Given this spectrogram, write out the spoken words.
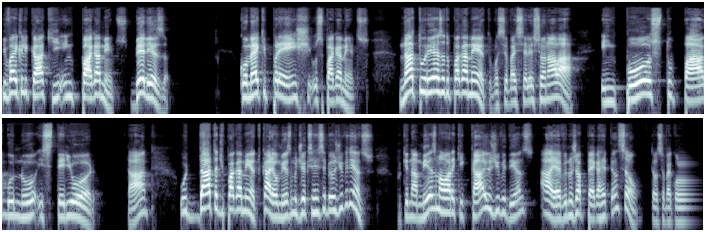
e vai clicar aqui em pagamentos. Beleza. Como é que preenche os pagamentos? Natureza do pagamento, você vai selecionar lá imposto pago no exterior, tá? O data de pagamento, cara, é o mesmo dia que você recebeu os dividendos, porque na mesma hora que cai os dividendos, a Evno já pega a retenção. Então você vai colocar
